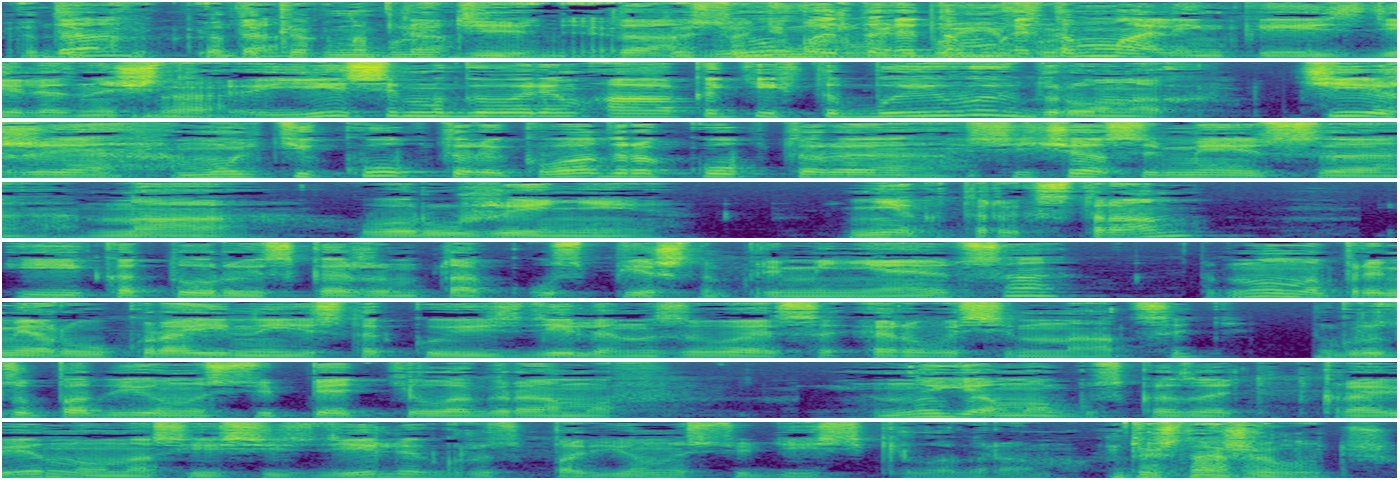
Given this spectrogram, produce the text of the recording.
Это, да, как, это да, как наблюдение. Да, То есть ну, это, быть это, это маленькое изделие. Значит, да. если мы говорим о каких-то боевых дронах, те же мультикоптеры, квадрокоптеры сейчас имеются на вооружении некоторых стран, и которые, скажем так, успешно применяются. Ну, например, у Украины есть такое изделие, называется Р-18, грузоподъемностью 5 килограммов. Ну, я могу сказать откровенно, у нас есть изделие грузоподъемностью 10 килограммов. То есть наши лучше?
